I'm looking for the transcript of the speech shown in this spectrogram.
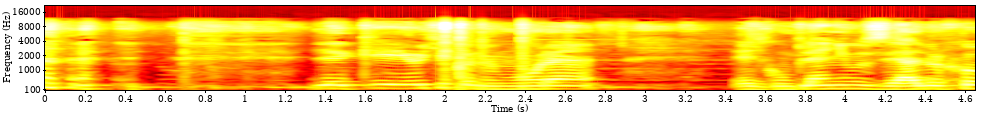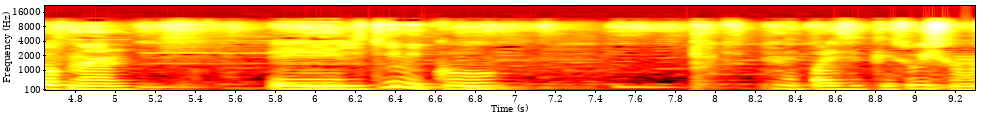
ya que hoy se conmemora el cumpleaños de Albert Hoffman, el químico, me parece que suizo,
